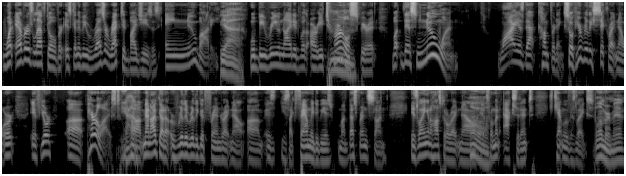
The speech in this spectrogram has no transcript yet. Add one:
whatever's left over is going to be resurrected by Jesus. A new body Yeah. will be reunited with our eternal Hmm. spirit. But this new one, why is that comforting? So if you're really sick right now, or if you're uh, paralyzed, Yeah. uh, man, I've got a, a really, really good friend right now. Um, is he's like family to me. Is my best friend's son is laying in a hospital right now Oh. from an accident. He can't move his legs. Bummer, man.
